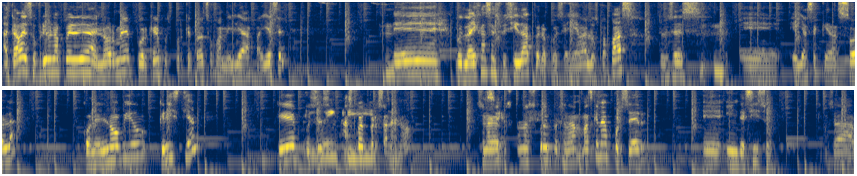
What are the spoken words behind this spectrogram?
Acaba de sufrir una pérdida enorme. ¿Por qué? Pues porque toda su familia fallece. Eh, pues la hija se suicida, pero pues se lleva a los papás. Entonces eh, ella se queda sola con el novio Cristian, que pues es un asco de persona, ¿no? Es, una, un asco de persona, más que nada por ser eh, indeciso. O sea,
